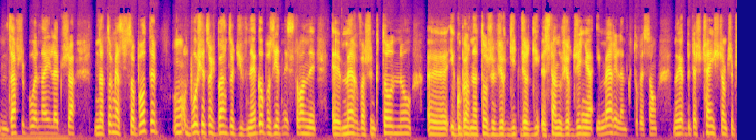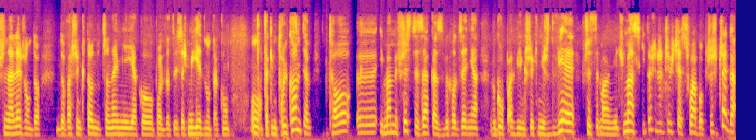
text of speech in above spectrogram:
mm, zawsze była najlepsza. Natomiast w sobotę odbyło się coś bardzo dziwnego, bo z jednej strony e, mer Waszyngtonu e, i gubernatorzy Wirgi, Wirgi, stanu Virginia i Maryland, które są no jakby też częścią, czy przynależą do, do Waszyngtonu, co najmniej jako, prawda, to jesteśmy jedną taką, mm, takim trójkątem, to y, i mamy wszyscy zakaz wychodzenia w grupach większych niż dwie, wszyscy mają mieć maski. To się rzeczywiście słabo przestrzega,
